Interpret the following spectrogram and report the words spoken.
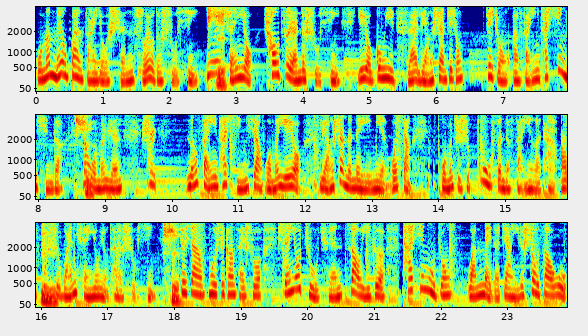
我们没有办法有神所有的属性，因为神有超自然的属性，也有公义、慈爱、良善这种这种啊反映他性情的。那我们人是。能反映他形象，我们也有良善的那一面。我想，我们只是部分的反映了他，而不是完全拥有他的属性。是，就像牧师刚才说，神有主权造一个他心目中完美的这样一个受造物，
